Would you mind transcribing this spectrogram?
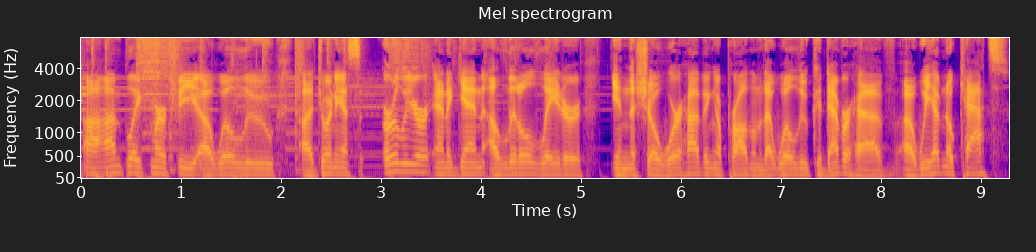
Uh, I'm Blake Murphy. Uh, Will Lou uh, joining us earlier and again a little later in the show. We're having a problem that Will Lou could never have. Uh, we have no cats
